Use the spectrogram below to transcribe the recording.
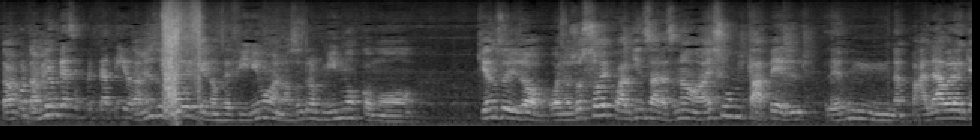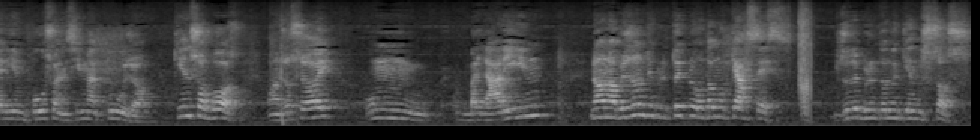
Ta- por tus también, propias expectativas. también sucede que nos definimos a nosotros mismos como ¿Quién soy yo? Bueno, yo soy Joaquín Saras. No, es un papel, es una palabra que alguien puso encima tuyo. ¿Quién sos vos? Bueno, yo soy un bailarín. No, no, pero yo no te estoy preguntando qué haces. Yo te estoy preguntando quién sos.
